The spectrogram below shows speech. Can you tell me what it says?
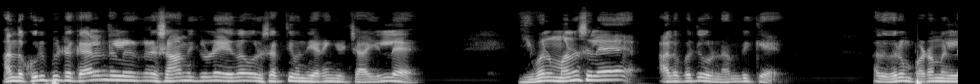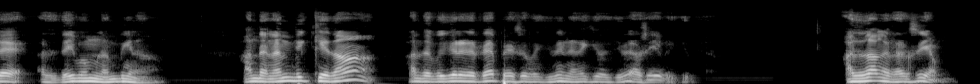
அந்த குறிப்பிட்ட கேலண்டரில் இருக்கிற சாமிக்குள்ளே ஏதோ ஒரு சக்தி வந்து இறங்கிடுச்சா? இல்லை. இவன் மனசில் அதை பற்றி ஒரு நம்பிக்கை. அது வெறும் படம் இல்லை அது தெய்வம் நம்பினான் அந்த நம்பிக்கை தான் அந்த விக்கிரகத்தை பேச வைக்குது நினைக்க வைக்குது அசைய வைக்குது. அதுதான் அங்கே ரகசியம்.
